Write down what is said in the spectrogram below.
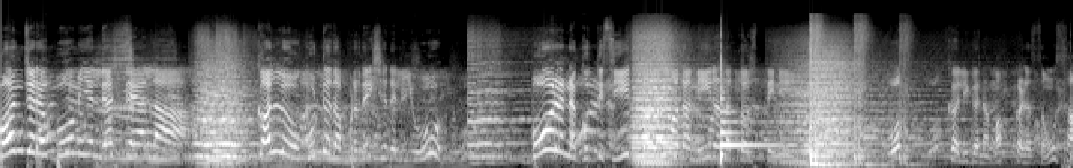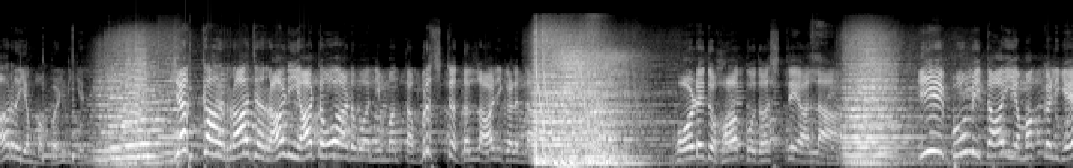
ಬಂಜರ ಭೂಮಿಯಲ್ಲಿ ಅಷ್ಟೇ ಅಲ್ಲ, ಕಲ್ಲು ಗುಡ್ಡದ ಪ್ರದೇಶದಲ್ಲಿಯೂ ಬೋರನ್ನ ಗುದ್ದಿಸಿ ಧರ್ಮದ ನೀರನ್ನ ತರಿಸ್ತೀನಿ. ಒಕ್ಕಲಿಗನ ಮಕ್ಕಳ ಸಂಸಾರ ಎಂಬ ಬಂಡಿಯಲ್ಲಿ. ಯಕ್ಕ ರಾಜ ರಾಣಿ ಆಟವೋ ಆಡುವ ನಿಮ್ಮಂತ ಭ್ರಷ್ಟ ದಲ್ಲಾಳಿಗಳನ್ನ ಹೊಡೆದು ಹಾಕೋದಷ್ಟೇ ಅಲ್ಲ, ಈ ಭೂಮಿ ತಾಯಿಯ ಮಕ್ಕಳಿಗೆ,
